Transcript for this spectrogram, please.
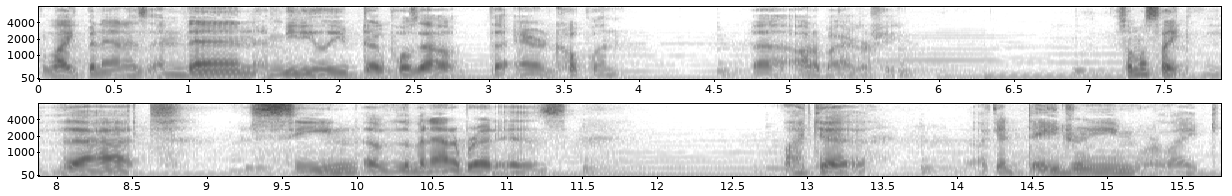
like bananas." And then immediately Doug pulls out the Aaron Copland uh, autobiography. It's almost like that scene of the banana bread is like a like a daydream or like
